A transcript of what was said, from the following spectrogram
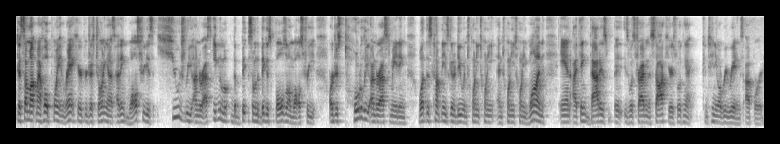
to sum up my whole point and rant here, if you're just joining us, I think Wall Street is hugely underestimated. Even the, some of the biggest bulls on Wall Street are just totally underestimating what this company is going to do in 2020 and 2021. And I think that is is what's driving the stock here. Is looking at continual re-ratings upward.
